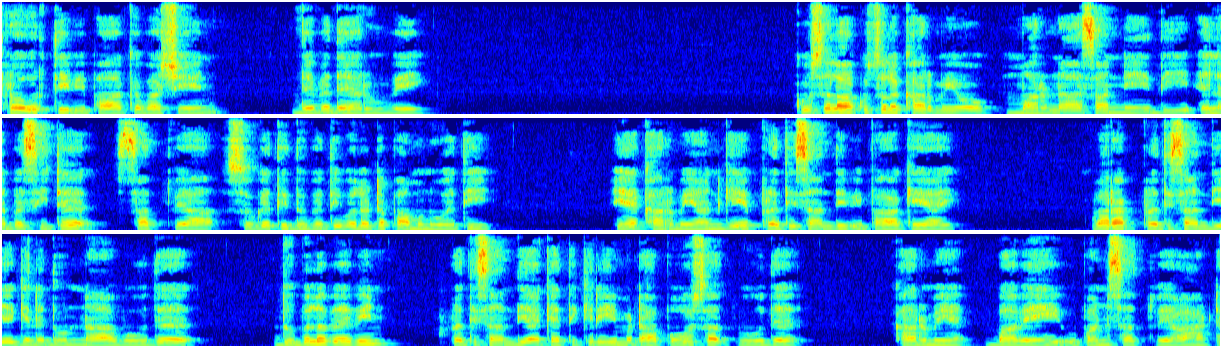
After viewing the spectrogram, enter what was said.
ප්‍රවෘත්ති විපාක වශයෙන් දෙවදෑරුම් වෙයි. කුසල අකුසල කර්මයෝ මරණාසන්නයේදී එළඹ සිට සත්වයා සුගති දුගති වලට පමුණුවති. එය කර්මයන්ගේ ප්‍රතිසන්දි විපාකයයි. වරක් ප්‍රතිසන්දියගෙන දුන්නා වූද දුබල බැවින් ප්‍රතිසන්දියක් ඇති කිරීමට අපොහසත් වූද කර්මය භවයේහි උපන් සත්වයා හට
